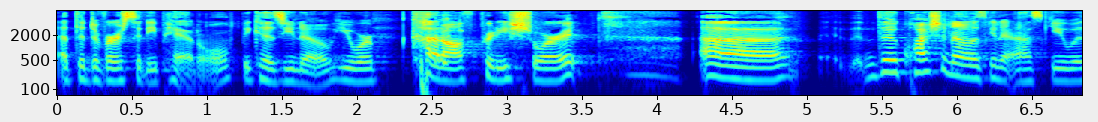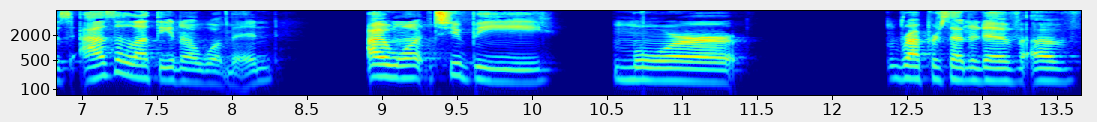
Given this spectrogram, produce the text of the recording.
at the diversity panel because, you know, you were cut off pretty short. Uh, the question I was going to ask you was as a Latina woman, I want to be more representative of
